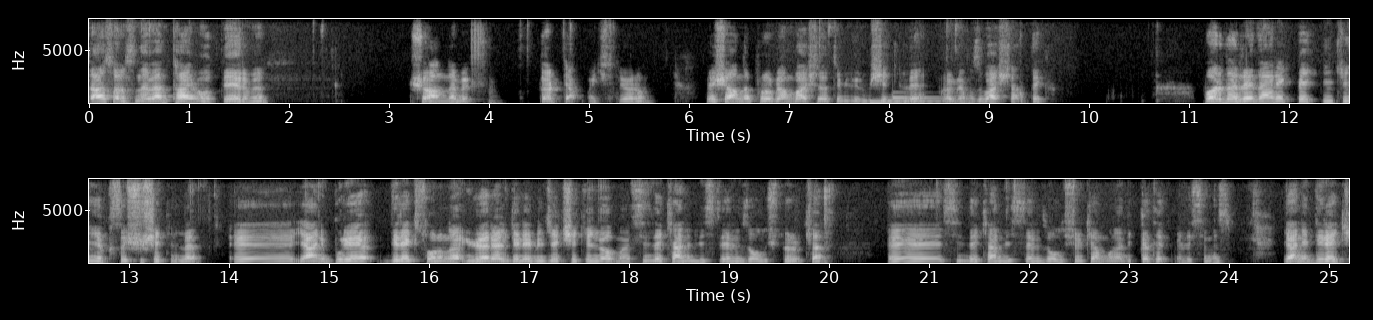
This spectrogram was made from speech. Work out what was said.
Daha sonrasında ben timeout değerimi şu anda bir 4 yapmak istiyorum. Ve şu anda program başlatabilir bir şekilde programımızı başlattık. Bu arada redirect backlink'in yapısı şu şekilde. Ee, yani buraya direkt sonuna URL gelebilecek şekilde olmalı. Siz de kendi listelerinizi oluştururken e, siz de kendi listelerinizi oluştururken buna dikkat etmelisiniz. Yani direkt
